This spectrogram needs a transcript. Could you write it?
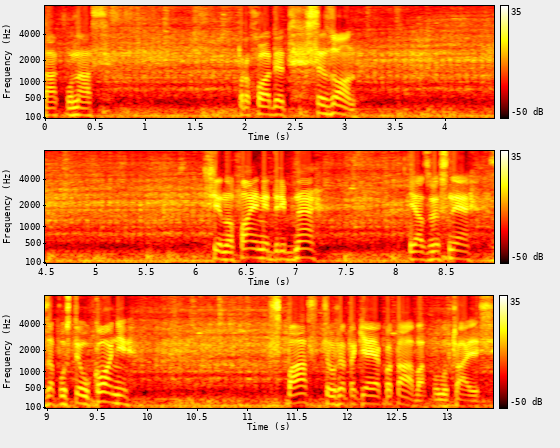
Так у нас проходить сезон. Сіно файне, дрібне. Я з весни запустив коні. Спас, це вже таке, як отава, виходить.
